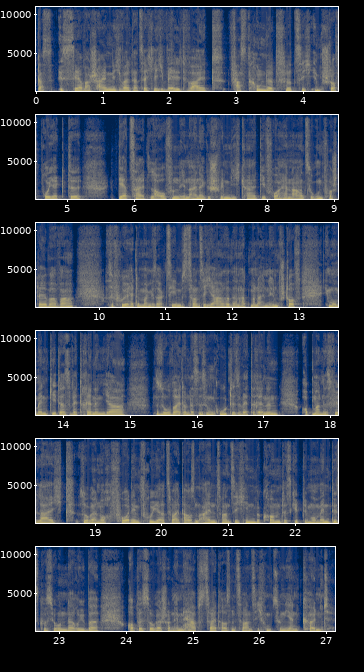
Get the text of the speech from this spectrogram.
Das ist sehr wahrscheinlich, weil tatsächlich weltweit fast 140 Impfstoffprojekte derzeit laufen in einer Geschwindigkeit, die vorher nahezu unvorstellbar war. Also früher hätte man gesagt 10 bis 20 Jahre, dann hat man einen Impfstoff. Im Moment geht das Wettrennen ja so weit und das ist ein gutes Wettrennen, ob man es vielleicht sogar noch vor dem Frühjahr 2021 hinbekommt. Es gibt im Moment Diskussionen darüber, ob es sogar schon im Herbst 2020 funktionieren könnte.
